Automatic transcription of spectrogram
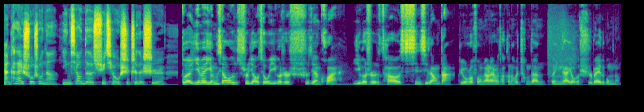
展开来说说呢？营销的需求是指的是？对，因为营销是要求一个是时间快。一个是它要信息量大，比如说封面来说，它可能会承担本应该有的十倍的功能。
